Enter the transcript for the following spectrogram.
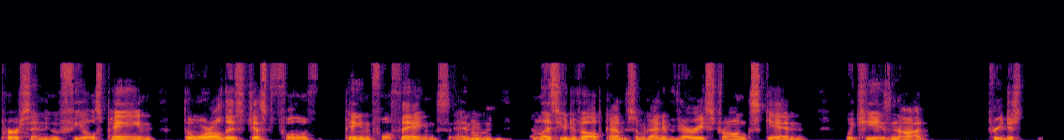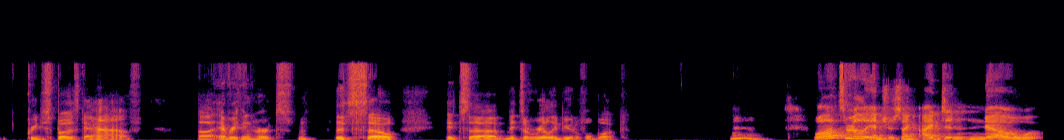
person who feels pain, the world is just full of painful things, and Mhm. unless you develop kind some kind of very strong skin, which he is not predisposed to have, uh, everything hurts. so it's a it's a really beautiful book. Yeah. Well, that's really interesting. I didn't know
